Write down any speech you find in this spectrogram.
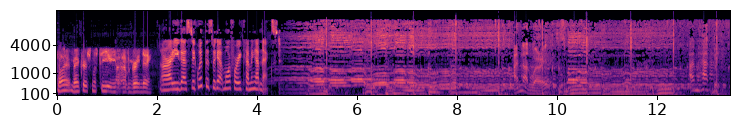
All right, Merry Christmas to you. Have a great day. All righty, you guys stick with us. We got more for you coming up next. I'm not worried. I'm happy.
